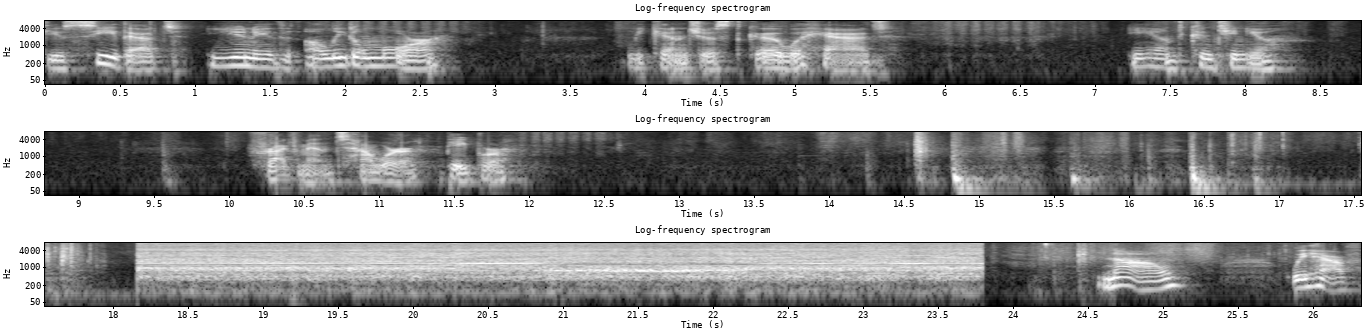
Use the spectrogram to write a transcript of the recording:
if you see that you need a little more, we can just go ahead and continue fragment our paper. Now we have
